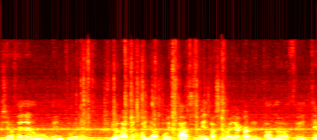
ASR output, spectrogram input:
Y se hacen en un momento, ¿eh? Yo las dejo ya puestas mientras se vaya calentando el aceite.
